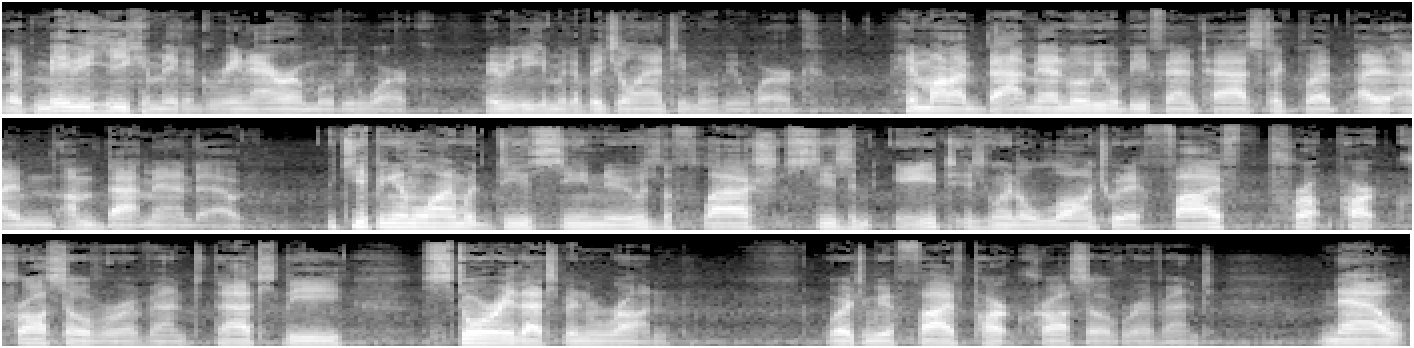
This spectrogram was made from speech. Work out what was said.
like maybe he can make a Green Arrow movie work. Maybe he can make a Vigilante movie work. Him on a Batman movie would be fantastic, but I, I'm I'm Batmaned out. Keeping in line with DC news, The Flash Season 8 is going to launch with a five part crossover event. That's the story that's been run, where it's going to be a five part crossover event. Now,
